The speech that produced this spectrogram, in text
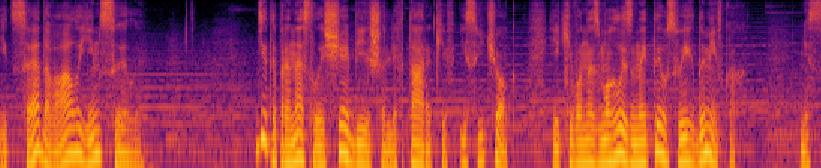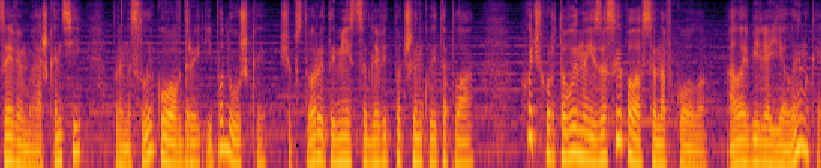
і це давало їм сили. Діти принесли ще більше ліхтариків і свічок, які вони змогли знайти у своїх домівках. Місцеві мешканці принесли ковдри і подушки, щоб створити місце для відпочинку і тепла. Хоч хуртовина і засипала все навколо, але біля ялинки,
